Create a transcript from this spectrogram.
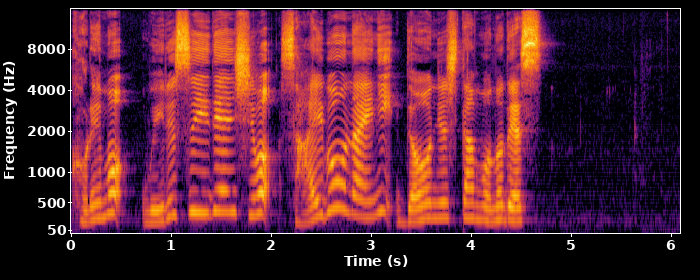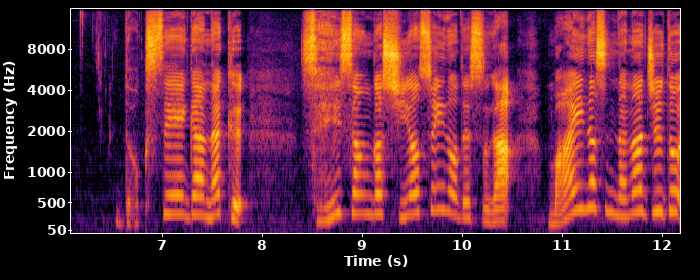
これもウイルス遺伝子を細胞内に導入したものです。毒性がなく生産がしやすいのですが、マイナス70度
